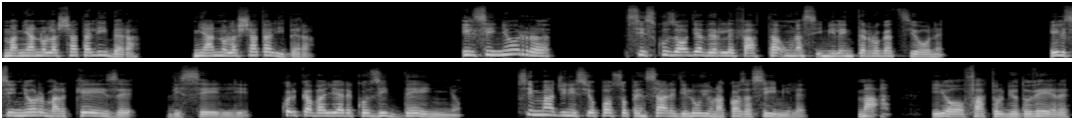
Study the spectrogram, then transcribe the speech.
ma mi hanno lasciata libera. Mi hanno lasciata libera. Il signor si scusò di averle fatta una simile interrogazione. Il signor Marchese, diss'egli, quel cavaliere così degno. S'immagini se io posso pensare di lui una cosa simile. Ma io ho fatto il mio dovere,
